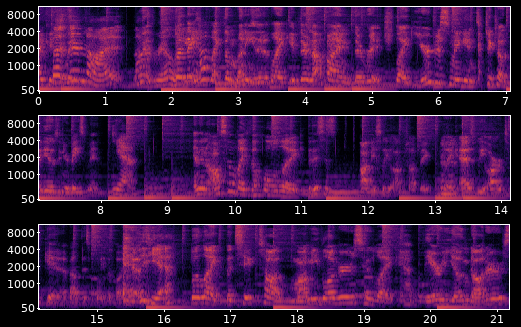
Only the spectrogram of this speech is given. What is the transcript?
I can But they're not, not With- really. But they have like the money that like if they're not fine, they're rich. Like you're just making TikTok videos in your basement. Yeah. And then also like the whole like this is obviously off topic, Mhm. like as we are to get about this point in the podcast. yeah. But like the TikTok mommy vloggers who like have very young daughters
